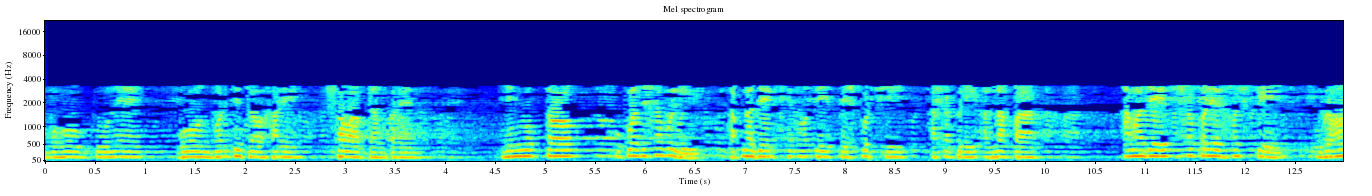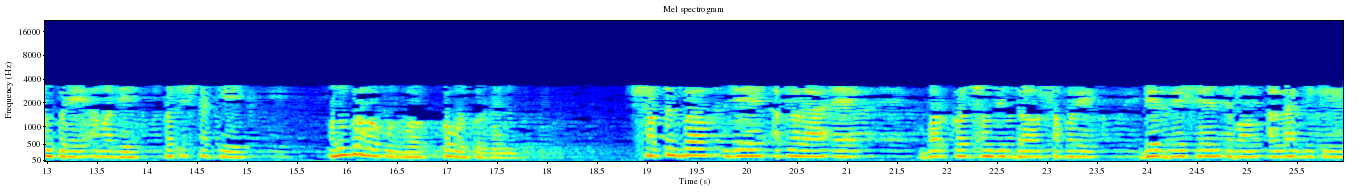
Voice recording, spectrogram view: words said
বহু গুণে গুণ বর্ধিত হারে স্বভাব দান করেন। নিম্মুক্ত উপদেশাবলী আপনাদের খেদমতে পেশ করছি। আশা করি আল্লাহ পাক আমাদের সকলের হজকে গ্রহণ করে আমাদের প্রচেষ্টাকে অনুগ্রহপূর্বক কবল করবেন। কর্তব্য যে আপনারা এক বরকত সমৃদ্ধ সফরে বের হয়েছেন এবং আল্লাহর দিকে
